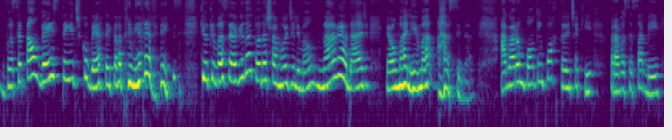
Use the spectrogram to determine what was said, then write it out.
você talvez tenha descoberto aí pela primeira vez que o que você a vida toda chamou de limão, na verdade, é uma lima ácida. Agora, um ponto importante aqui para você saber:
